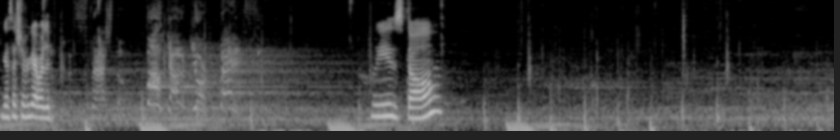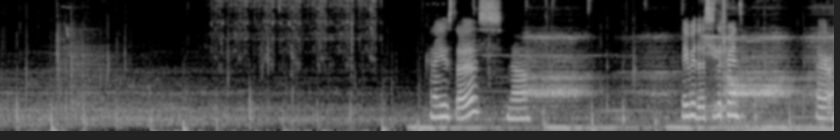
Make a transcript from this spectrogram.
I guess I should forget where the... Please don't. Can I use this? No. Maybe this is the trans- Okay.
